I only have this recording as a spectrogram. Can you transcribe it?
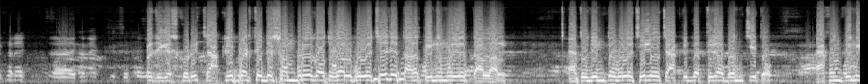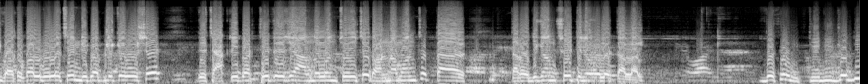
এখানে এখানে একটু ছোট্ট করে জিজ্ঞেস করি চাকরি প্রার্থীদের সম্পর্কে গতকাল বলেছে যে তারা তৃণমূলের দালাল। এতদিন তো বলেছিল চাকরি প্রার্থীরা বঞ্চিত। এখন তিনি গতকাল বলেছেন রিপাবলিকে বসে যে চাকরি প্রার্থীদের যে আন্দোলন চলছে, ধর্ণা মঞ্চে, তার তার অধিকাংশই তৃণমূলের দালাল। দেখুন, তিনি যদি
